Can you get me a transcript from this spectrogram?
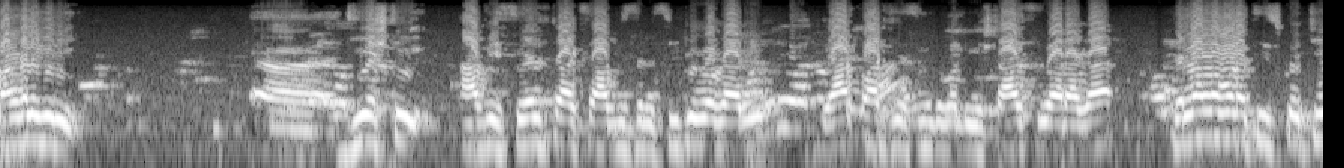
Mangalagiri GST office sales tax officer CTO గారు ఏర్పాటు చేసినటువంటి స్టాల్స్ ద్వారాగా పిల్లలను కూడా తీసుకొచ్చి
